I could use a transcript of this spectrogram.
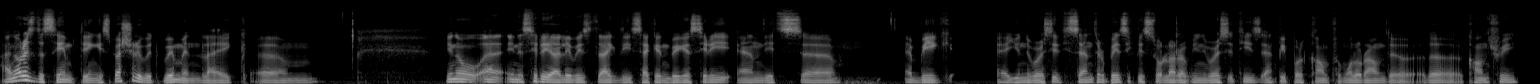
I noticed the same thing, especially with women, like. Um, you know, uh, in the city I live is like the second biggest city, and it's uh, a big uh, university center basically. So a lot of universities and people come from all around the the country,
